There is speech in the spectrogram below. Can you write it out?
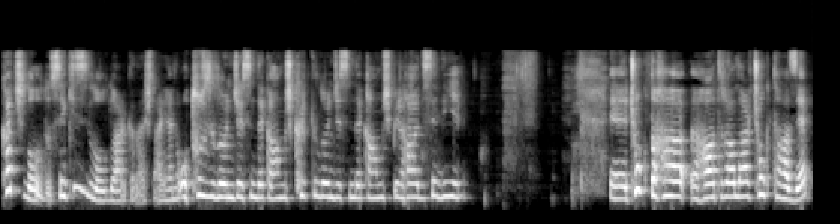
kaç yıl oldu? 8 yıl oldu arkadaşlar. Yani 30 yıl öncesinde kalmış, 40 yıl öncesinde kalmış bir hadise değil. Ee, çok daha e, hatıralar çok taze.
